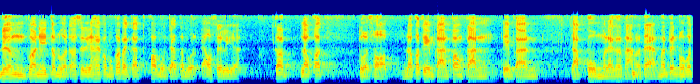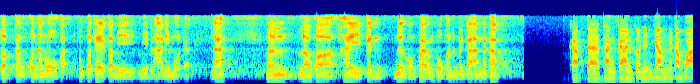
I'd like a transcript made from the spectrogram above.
เรื่องกรณีตำรวจออสเตรเลียให้ข้อมูลก็เป็นการข้อมูลจากตำรวจออสเตรเลีย ก็เราก็ตรวจสอบเราก็เตรียมการป้องกัน เตรียมการจับกลุ่มอะไรต่างๆแล้วแต่ มันเป็นผลกระทบทั้งคนทั้งโลกอะทุกประเทศก็มีมีปัญหานี้หมดอะนะเพราะฉะนั้นเราก็ให้เป็นเรื่องของฝ่ายของผมเขาดำเนินการนะครับ ครับแต่ทางการก็เน้นย้ำนะครับว่า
